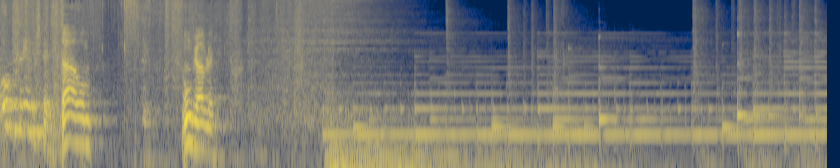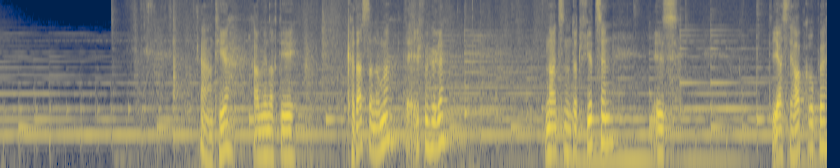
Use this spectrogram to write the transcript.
Oben drin steht. Da oben. Unglaublich. Ja, und hier haben wir noch die Kadasternummer der Elfenhöhle. 1914 ist die erste Hauptgruppe.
